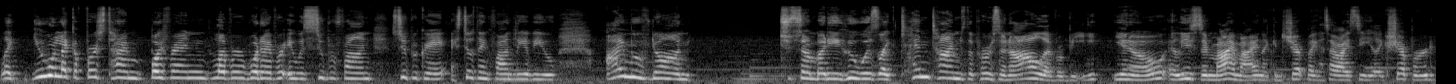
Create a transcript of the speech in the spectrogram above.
like, you were like a first time boyfriend, lover, whatever. It was super fun, super great. I still think fondly of you. I moved on to somebody who was like 10 times the person I'll ever be, you know, at least in my mind, like in Shep, like that's how I see like Shepard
